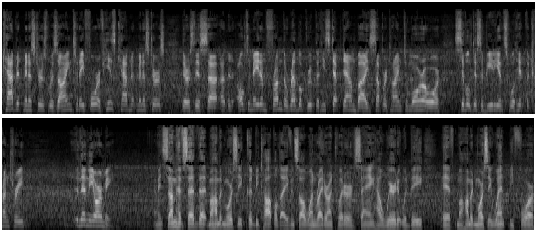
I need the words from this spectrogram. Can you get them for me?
cabinet ministers resigned today, four of his cabinet ministers. There's this uh, ultimatum from the rebel group that he stepped down by supper time tomorrow or civil disobedience will hit the country. And then the army. I mean, some have said that Mohammed Morsi could be toppled. I even saw one writer on Twitter saying how weird it would be if Mohammed Morsi went before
